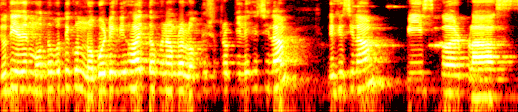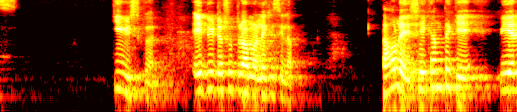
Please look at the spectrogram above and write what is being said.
যদি এদের মধ্যবর্তী কোণ নব্বই ডিগ্রি হয়, তখন আমরা লব্ধি সূত্র কি লিখেছিলাম? লিখেছিলাম P square plus Q square. এই দুইটা সূত্র আমরা লিখেছিলাম। তাহলে সেইখান থেকে পি এর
